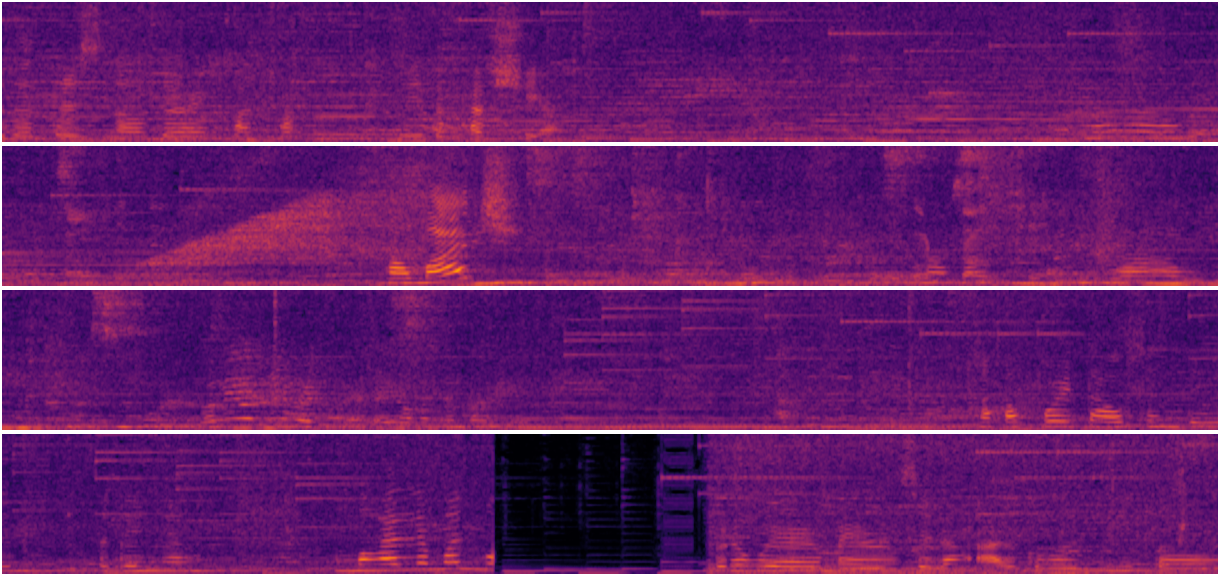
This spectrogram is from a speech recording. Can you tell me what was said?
So that there's no direct contact with the cashier. How much? Wow. Naka 4,000 din sa ganyan. Mahal naman mo. Where meron silang alcohol dito.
